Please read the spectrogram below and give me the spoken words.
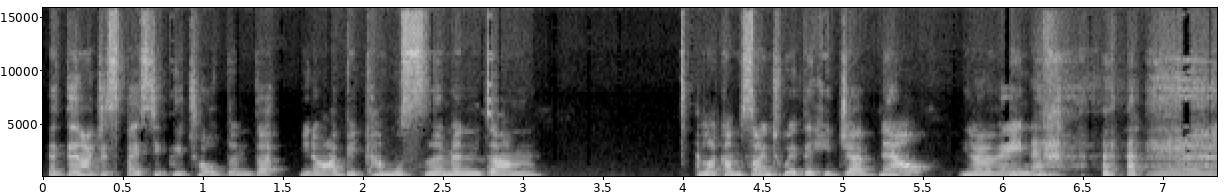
But then I just basically told them that, you know, I become Muslim and, um, like I'm starting to wear the hijab now. You know what I mean? Yeah.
